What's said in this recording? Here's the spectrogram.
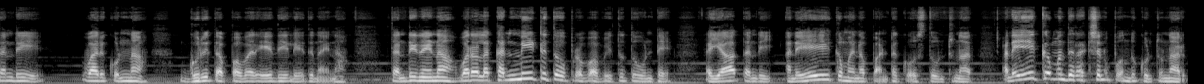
తండ్రి. వారికి ఉన్న గురి తప్ప వారేదీ లేదు నాయన. తండ్రినైనా వరల కన్నీటితో ప్రభా వెతుతూ ఉంటే అయ్యా తండ్రి అనేకమైన పంట కోస్తూ ఉంటున్నారు. అనేక మంది రక్షణ పొందుకుంటున్నారు.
